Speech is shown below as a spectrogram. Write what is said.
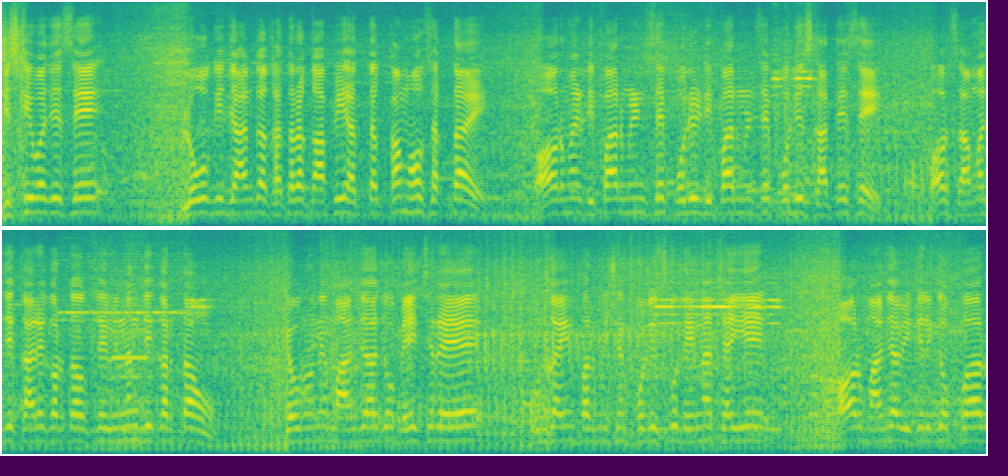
जिसकी वजह से लोगों की जान का खतरा काफ़ी हद तक कम हो सकता है। और मैं डिपार्टमेंट से पुलिस डिपार्टमेंट से, पुलिस खाते से और सामाजिक कार्यकर्ताओं से विनती करता हूँ कि उन्होंने मांझा जो बेच रहे हैं, उनका इन्फॉर्मेशन पुलिस को देना चाहिए। और मांझा बिक्री के ऊपर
